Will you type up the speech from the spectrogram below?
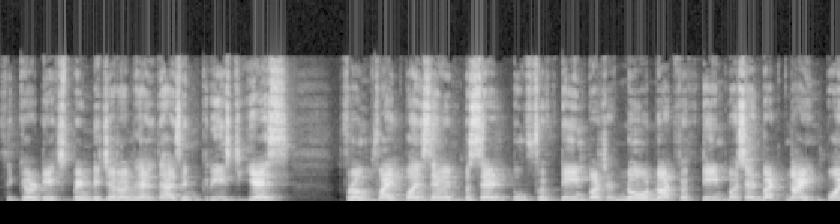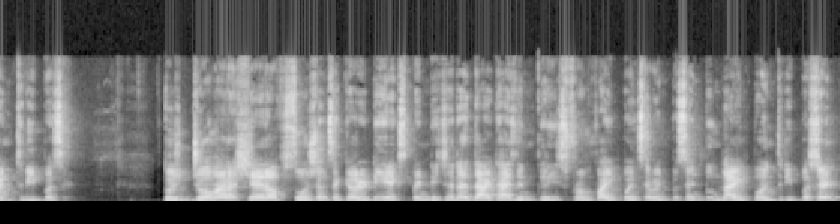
security expenditure on health has increased yes from 5.7% to 15% no not 15% but 9.3% तो जो हमारा share of social security expenditure है that has increase from 5.7 percent to 9.3 percent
